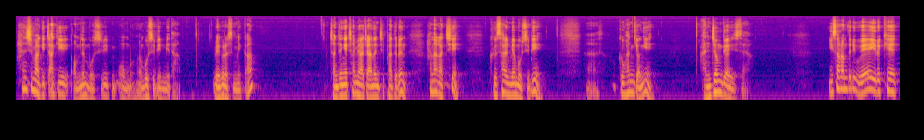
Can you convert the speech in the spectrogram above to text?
한심하기 짝이 없는 모습이, 모습입니다. 왜 그렇습니까? 전쟁에 참여하지 않은 지파들은 하나같이 그 삶의 모습이 아, 그 환경이 안정되어 있어요. 이 사람들이 왜 이렇게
